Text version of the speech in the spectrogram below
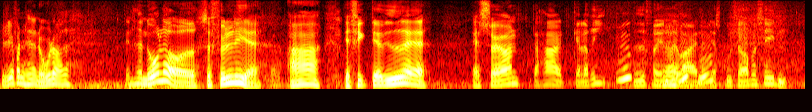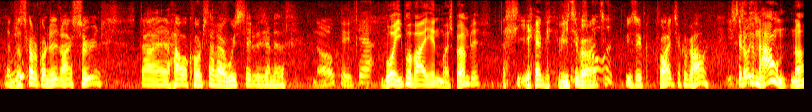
Det er derfor, den hedder nåleøjet. Den hedder Nåleøjet, selvfølgelig ja. Ah, jeg fik det at vide af, af Søren, der har et galeri mm. nede for enden af vejen, at jeg skulle tage op og se den. Jamen, så skal du gå ned langs søen. Der er hav og kunstnere, der er udstillet dernede. Nå, okay. Ja. Hvor er I på vej hen? Må jeg spørge om det? ja, vi, vi er til vi er til, på vej til København. I skal til København? Nå,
